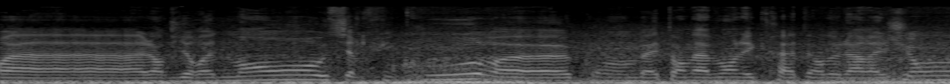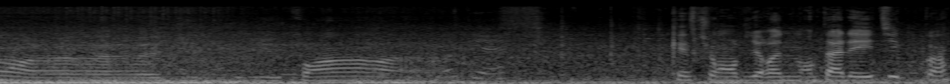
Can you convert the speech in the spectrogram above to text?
à, à l'environnement, au circuit court, euh, qu'on mette en avant les créateurs de la région, euh, du, euh, question environnementale et éthique quoi.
